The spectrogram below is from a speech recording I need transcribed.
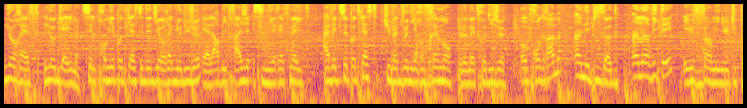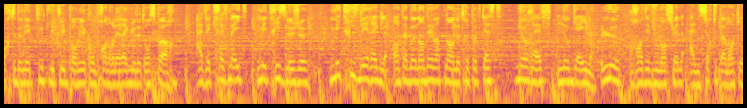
No Ref, No Game, c'est le premier podcast dédié aux règles du jeu et à l'arbitrage signé Refmate. Avec ce podcast, tu vas devenir vraiment le maître du jeu. Au programme, un épisode, un invité et 20 minutes pour te donner toutes les clés pour mieux comprendre les règles de ton sport. Avec Refmate, maîtrise le jeu, maîtrise les règles en t'abonnant dès maintenant à notre podcast No Ref, No Game, le rendez-vous mensuel à ne surtout pas manquer.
